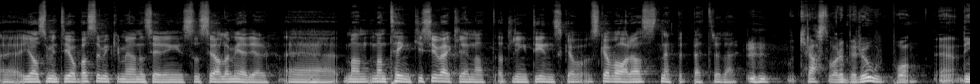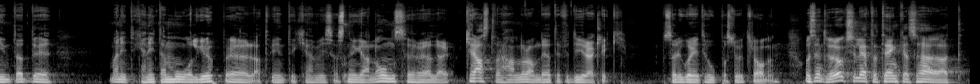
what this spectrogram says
Eh, Jag som inte jobbar så mycket med annonsering i sociala medier. Man, man tänker sig ju verkligen att, att LinkedIn ska, ska vara snäppet bättre där. Mm. Krasst vad det beror på. Det är inte att det, man inte kan hitta målgrupper eller att vi inte kan visa snygga annonser. Eller krasst vad det handlar om det är att det är för dyra klick. Så det går inte ihop på slutraden. Och sen tror jag också lätt att tänka så här att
